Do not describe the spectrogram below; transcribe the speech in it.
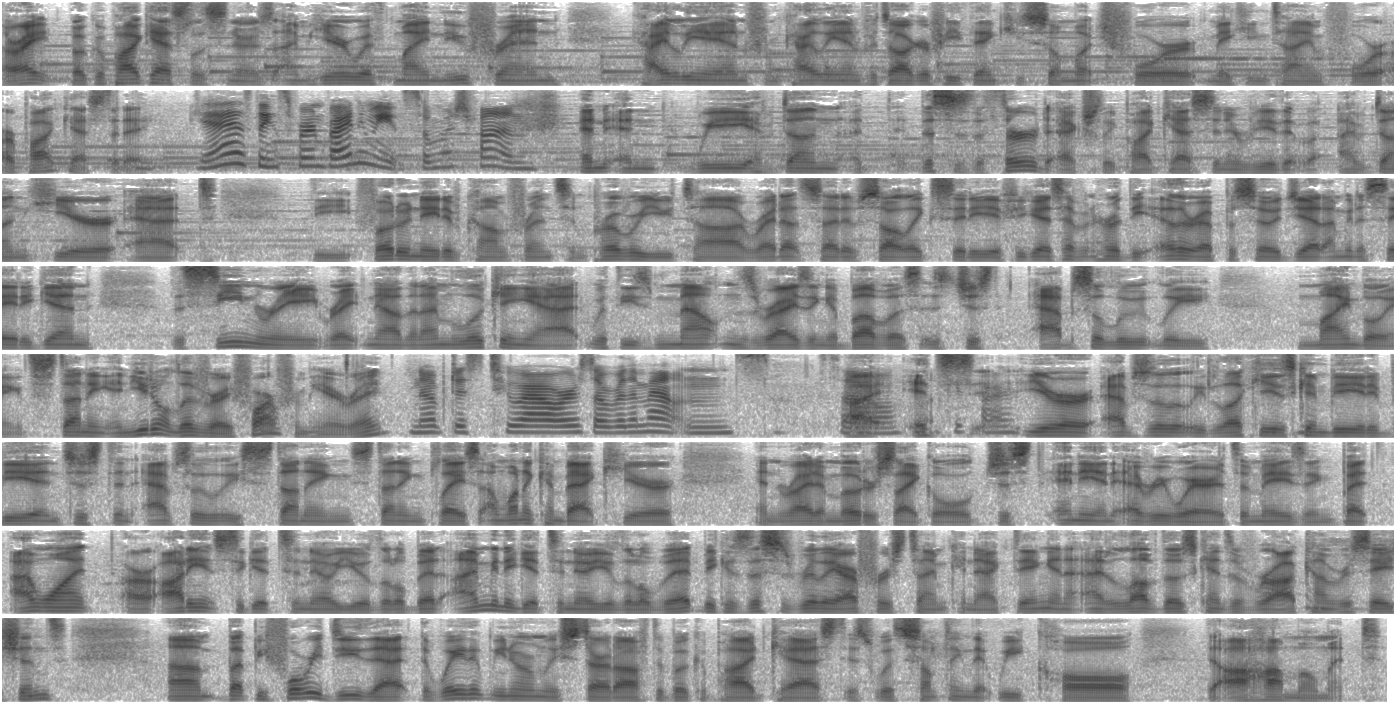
All right, Bokeh Podcast listeners, I'm here with my new friend, Kylee Ann from Kylee Ann Photography. Thank you so much for making time for our podcast today. Yes, thanks for inviting me. It's so much fun. And and we have done a, this is the third actually podcast interview that I've done here at the Photo Native Conference in Provo, Utah, right outside of Salt Lake City. If you guys haven't heard the other episodes yet, I'm going to say it again. The scenery right now that I'm looking at with these mountains rising above us is just absolutely mind blowing. It's stunning, and you don't live very far from here, right? Nope, just two hours over the mountains. So Uh, it's you're absolutely lucky as can be to be in just an absolutely stunning, stunning place. I want to come back here and ride a motorcycle just any and everywhere. It's amazing. But I want our audience to get to know you a little bit. I'm going to get to know you a little bit because this is really our first time connecting, and I love those kinds of raw conversations. Um, but before we do that, the way that we normally start off the Bokeh podcast is with something that we call the aha moment.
